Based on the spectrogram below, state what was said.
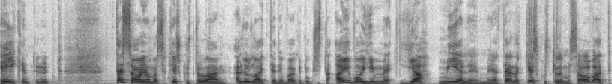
heikentynyt? Tässä ohjelmassa keskustellaan älylaitteiden vaikutuksista aivoihimme ja mieleemme. Ja täällä keskustelemassa ovat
